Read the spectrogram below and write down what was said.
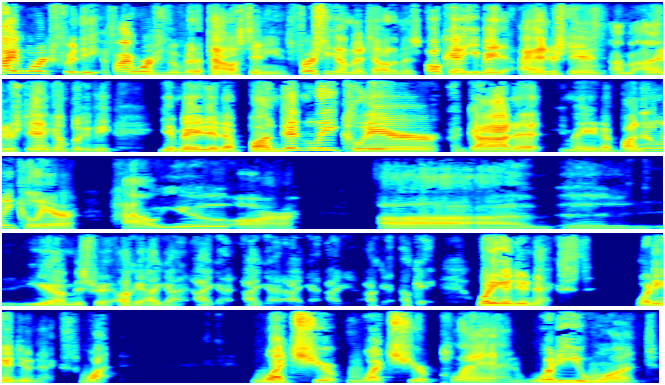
I worked for the if I worked for the Palestinians, first thing I'm going to tell them is, okay, you made it. I understand. I'm, I understand completely. You made it abundantly clear. I got it. You made it abundantly clear how you are. Uh, uh yeah, Mr. Okay, I got, it, I got, it, I got, it, I got, I got. Okay, okay. What are you gonna do next? What are you gonna do next? What? What's your What's your plan? What do you want?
